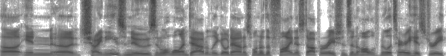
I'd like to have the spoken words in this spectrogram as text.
Uh, in uh, Chinese news, and what will undoubtedly go down as one of the finest operations in all of military history,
